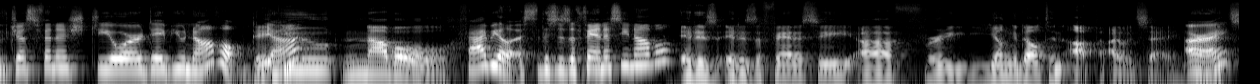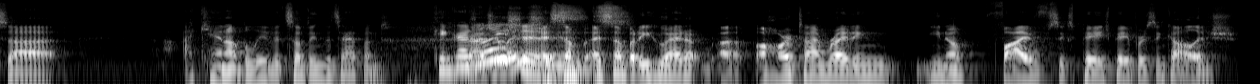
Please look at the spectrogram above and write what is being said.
you've just finished your debut novel. yeah? Debut novel. Fabulous. This is a fantasy novel. It is. It is a fantasy uh, for young adult and up. I would say. All right. And. It's. Uh, I cannot believe it's something that's happened. Congratulations. Congratulations. As, some, as somebody who had a, a hard time writing, you know, five, six page papers in college.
